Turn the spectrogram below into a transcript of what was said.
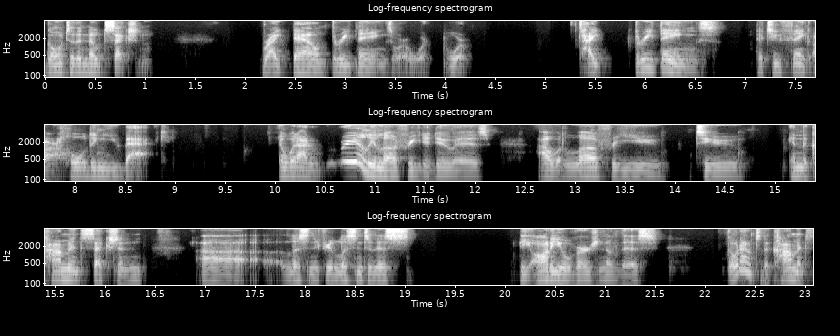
go into the notes section, write down three things or, or, or type three things that you think are holding you back. And what I'd really love for you to do is, I would love for you to, in the comments section, uh, listen, if you're listening to this, the audio version of this, go down to the comments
